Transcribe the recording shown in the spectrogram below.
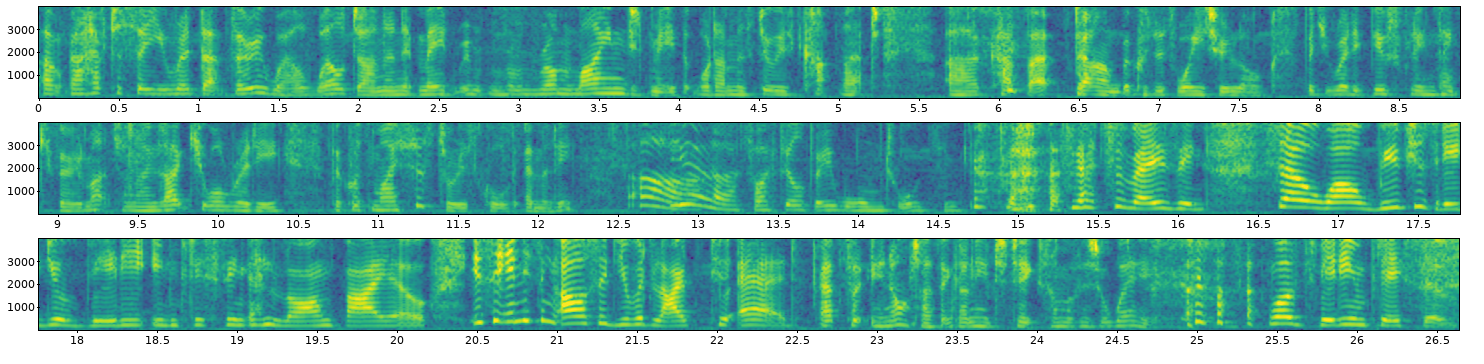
Um, I have to say, you read that very well, well done, and it made reminded me that what I must do is cut that, uh, cut that down because it's way too long. But you read it beautifully, and thank you very much. And I like you already because my sister is called Emily. Oh. Yeah, so I feel very warm towards you. That's amazing. So, well, we've just read your very interesting and long bio. Is there anything else that you would like to add? Absolutely not. I think I need to take some of it away. well, it's very impressive.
